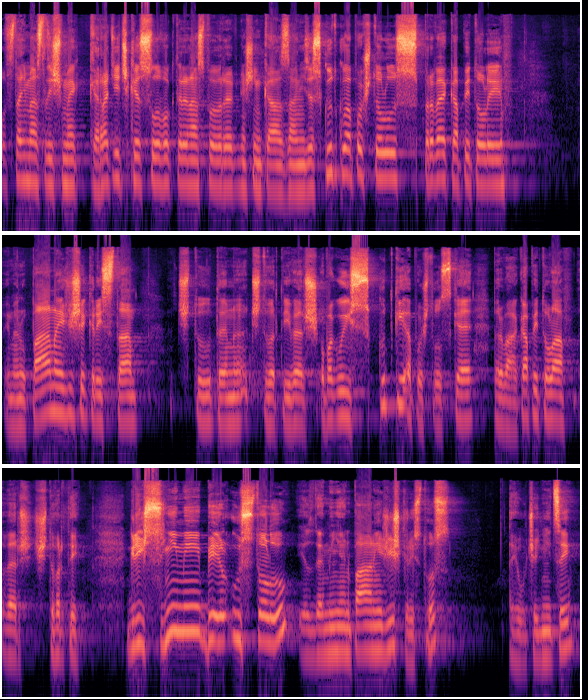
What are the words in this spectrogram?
Povstaňme a slyšme kratičké slovo, které nás povede k dnešním kázání. Ze skutku Apoštolu z prvé kapitoly jménu Pána Ježíše Krista čtu ten čtvrtý verš. Opakují skutky apoštolské, prvá kapitola, verš čtvrtý. Když s nimi byl u stolu, je zde míněn Pán Ježíš Kristus a jeho učedníci,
